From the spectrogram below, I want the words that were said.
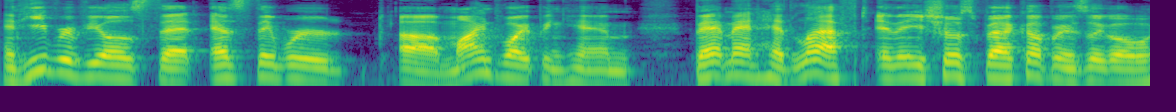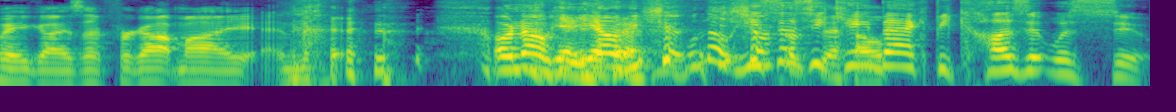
And he reveals that as they were uh, mind wiping him, Batman had left, and then he shows back up and he's like, "Oh hey guys, I forgot my." And then, oh no, he, Yeah, no, he, sho- well, no, he, shows says he came help. back because it was Sue.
